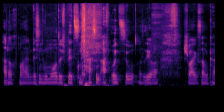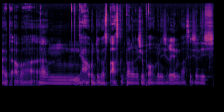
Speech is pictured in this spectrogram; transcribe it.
hat auch mal ein bisschen Humor durchblitzen lassen ab und zu aus ihrer Schweigsamkeit. Aber ähm, ja, und über das Basketballerische brauchen wir nicht reden. War sicherlich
